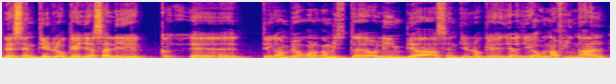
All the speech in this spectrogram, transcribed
de sentir lo que ya salí eh, tricampeón con la camiseta de Olimpia, sentir lo que ya llegó a una final,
